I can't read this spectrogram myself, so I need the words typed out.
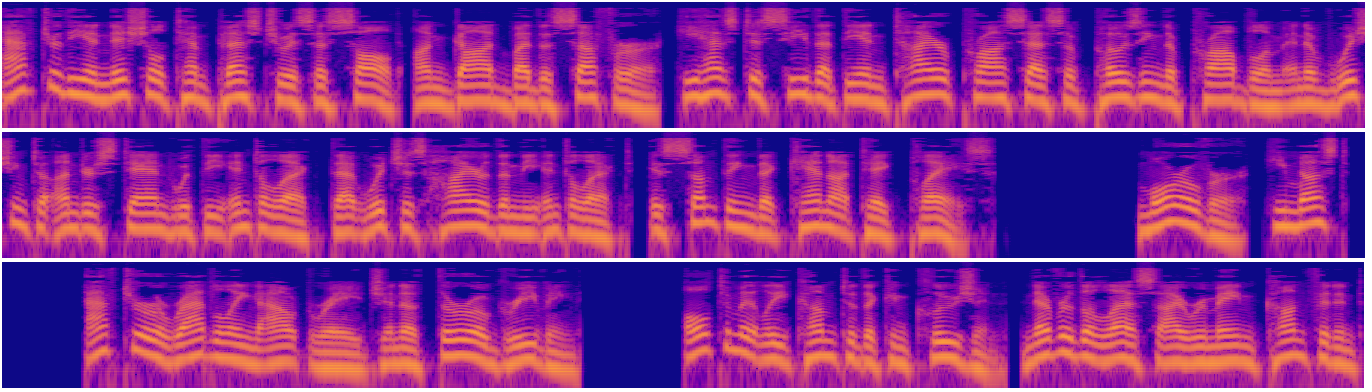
After the initial tempestuous assault on God by the sufferer, he has to see that the entire process of posing the problem and of wishing to understand with the intellect that which is higher than the intellect, is something that cannot take place. Moreover, he must after a rattling outrage and a thorough grieving ultimately come to the conclusion, nevertheless I remain confident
